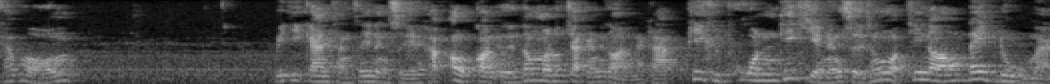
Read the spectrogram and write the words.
ีครับผม วิธีการสั่งซื้อหนังสือนะครับเอาก่อนอื่นต้องมารู้จักกันก่อนนะครับ พี่คือคนที่เขียนหนังสือทั้งหมดที่น้องได้ดูมา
